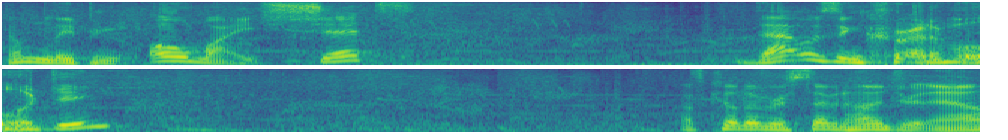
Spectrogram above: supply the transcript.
I'm leaping. Oh my shit! That was incredible looking. I've killed over 700 now.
